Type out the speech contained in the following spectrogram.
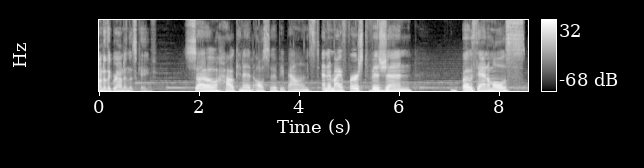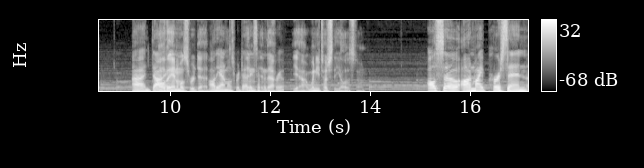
under the ground in this cave. So, how can it also be balanced? And in my first vision, both animals uh, died. All the animals were dead. All the animals were dead in- except in for that- the fruit. Yeah, when you touch the yellow stone. Also, on my person,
